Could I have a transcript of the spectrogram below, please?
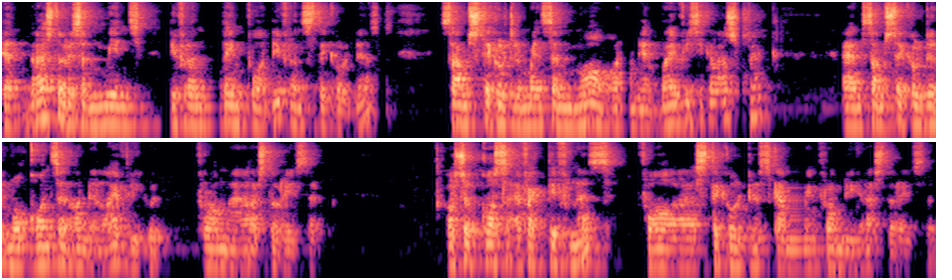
that restoration means different thing for different stakeholders. Some stakeholders mention more on the biophysical aspect, and some stakeholders more concerned on the livelihood from uh, restoration. Also cost effectiveness for uh, stakeholders coming from the restoration.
